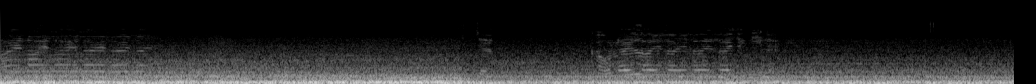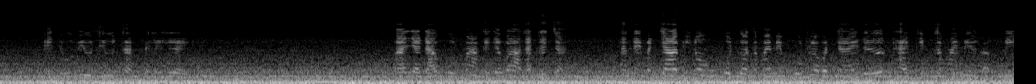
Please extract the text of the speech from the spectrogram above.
ลอยลอยลอยลอยลอยลอยจ้ะเขาลอยลอยลอยลอยลอยอย่างนี้แหละไอ้ดูวิวทิวทัศน์ไปเรื่อยๆ อาอย่าดาวพูดมากก็อย่าว่ากันเด้อจ้ะท่านในบรรยายพี่น้องพูดก็ทำไมไม่พูดเราบรรยายเด้อถ่ายคลิปทำไมไม่มี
